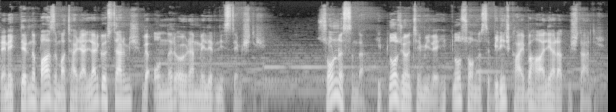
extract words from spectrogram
deneklerine bazı materyaller göstermiş ve onları öğrenmelerini istemiştir. Sonrasında hipnoz yöntemiyle hipnoz sonrası bilinç kaybı hali yaratmışlardır.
